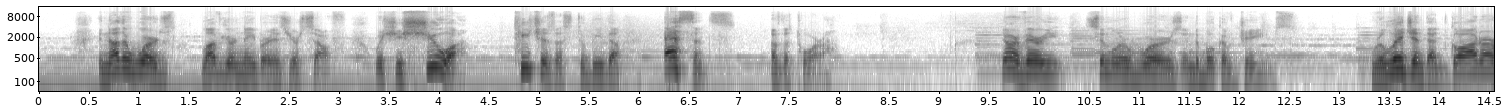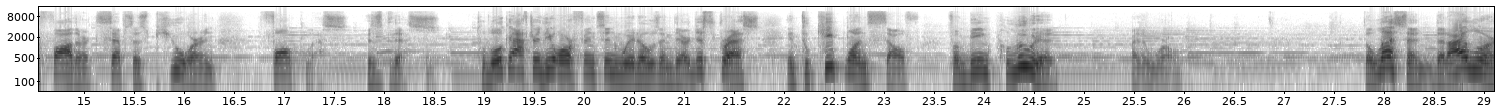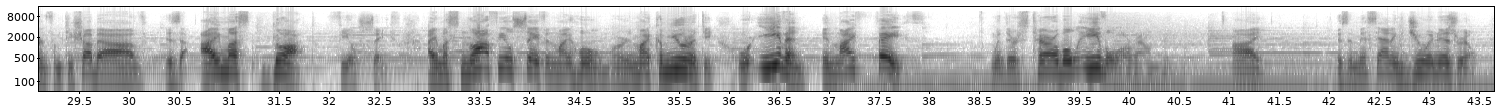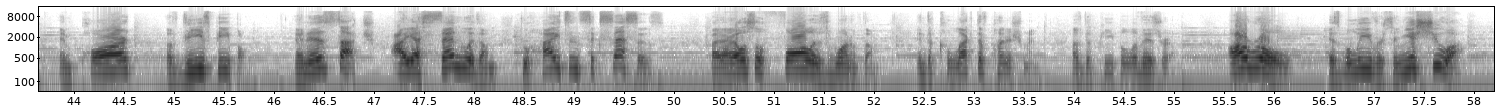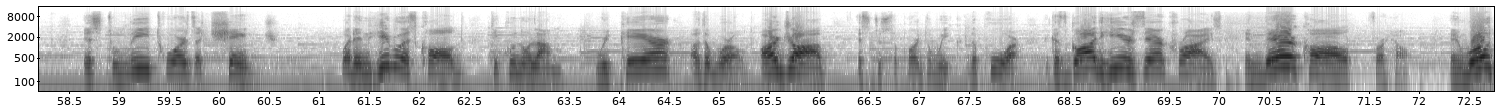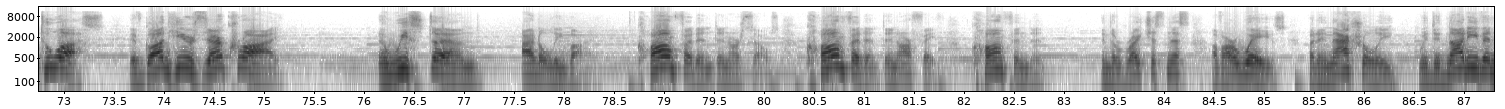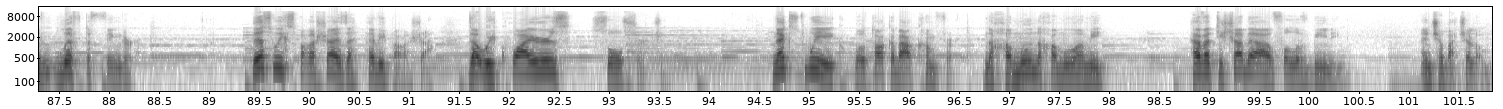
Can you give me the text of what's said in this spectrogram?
In other words, love your neighbor as yourself, which Yeshua teaches us to be the essence of the Torah. There are very similar words in the book of James. Religion that God our Father accepts as pure and faultless is this to look after the orphans and widows and their distress, and to keep oneself from being polluted by the world. The lesson that I learned from Tisha B'Av is that I must not feel safe. I must not feel safe in my home or in my community or even in my faith when there's terrible evil around me. I, as a Messianic Jew in Israel, and part of these people. And as such, I ascend with them to heights and successes, but I also fall as one of them in the collective punishment of the people of Israel. Our role as believers in Yeshua is to lead towards a change, what in Hebrew is called tikkun olam, repair of the world. Our job is to support the weak, the poor, because God hears their cries and their call for help. And woe to us if God hears their cry and we stand idly by, confident in ourselves, confident in our faith, confident in the righteousness of our ways, but in actually, we did not even lift a finger. This week's parasha is a heavy parasha that requires soul searching. Next week, we'll talk about comfort. Nachamu, Nachamu Ami. Have a Tisha B'Av full of meaning. And Shabbat Shalom.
